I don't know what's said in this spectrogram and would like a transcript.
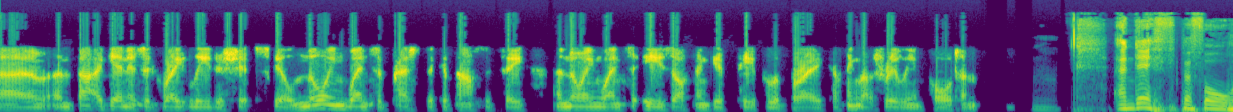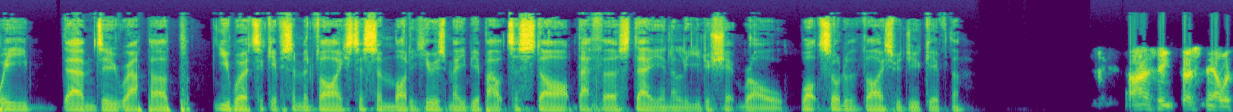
uh, and that again is a great leadership skill, knowing when to press the capacity and knowing when to ease off and give people a break. I think that's really important. Hmm. And if before we um, do wrap up, you were to give some advice to somebody who is maybe about to start their first day in a leadership role, what sort of advice would you give them? I think personally, I would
